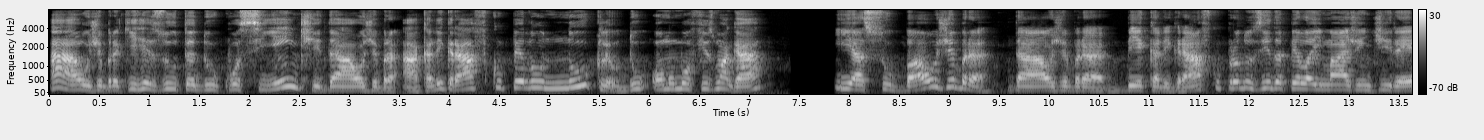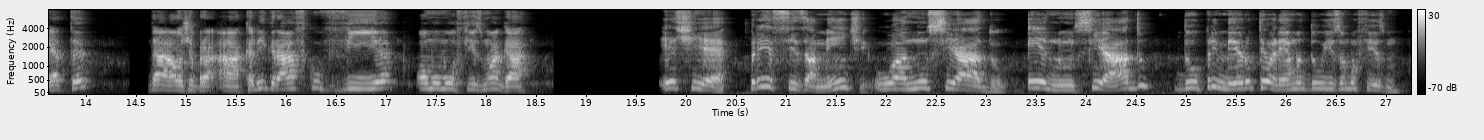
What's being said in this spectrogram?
a álgebra que resulta do quociente da álgebra A caligráfico pelo núcleo do homomorfismo H e a subálgebra da álgebra B caligráfico produzida pela imagem direta da álgebra A caligráfico via homomorfismo H. Este é precisamente o anunciado enunciado do primeiro teorema do isomorfismo.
